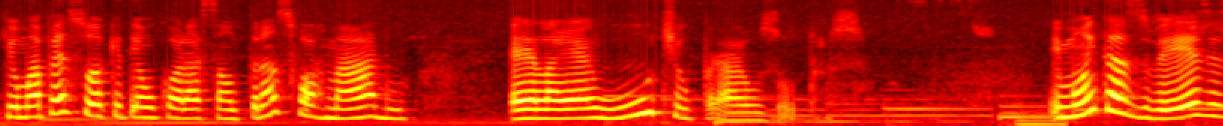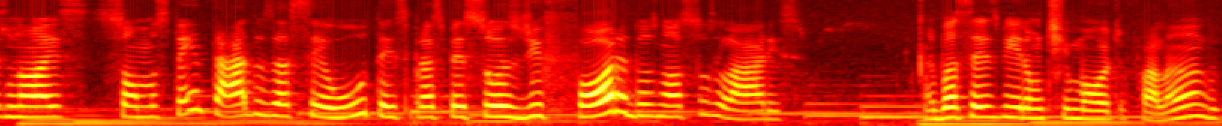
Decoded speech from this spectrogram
que uma pessoa que tem um coração transformado ela é útil para os outros. E muitas vezes nós somos tentados a ser úteis para as pessoas de fora dos nossos lares. Vocês viram Timóteo falando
